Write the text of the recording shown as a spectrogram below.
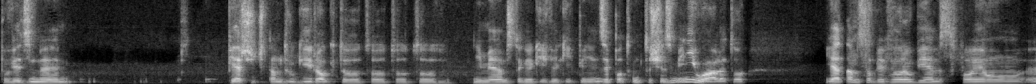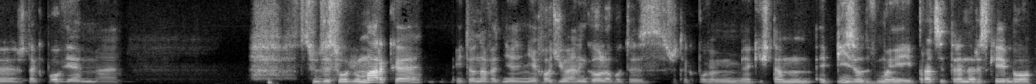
powiedzmy pierwszy czy tam drugi rok to, to, to, to nie miałem z tego jakichś wielkich pieniędzy, potem to się zmieniło, ale to ja tam sobie wyrobiłem swoją, e, że tak powiem, e, w cudzysłowie markę i to nawet nie, nie chodzi o Angolo, bo to jest, że tak powiem, jakiś tam epizod w mojej pracy trenerskiej, bo,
